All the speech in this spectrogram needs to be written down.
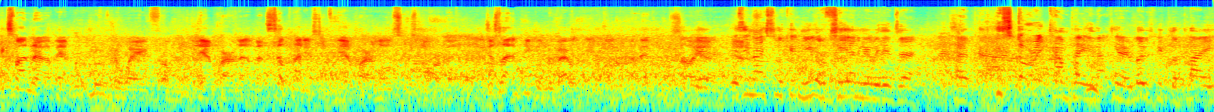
expanding out a bit, moving away from the Empire a little bit. Still plenty of stuff in the Empire, loads explore, but just letting people move out. So, yeah. Yeah. Is it nice to look at new, obviously Enemy Within's a, a historic campaign that you know loads of people have played.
